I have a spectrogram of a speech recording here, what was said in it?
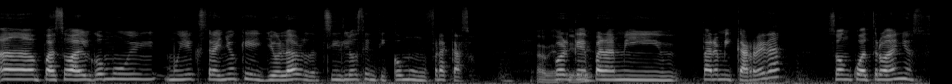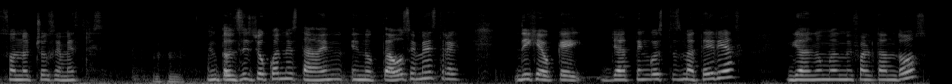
uh, pasó algo muy, muy extraño que yo la verdad sí lo sentí como un fracaso. A ver, Porque para mi, para mi carrera son cuatro años, son ocho semestres. Entonces yo cuando estaba en, en octavo semestre, dije, ok, ya tengo estas materias, ya nomás me faltan dos,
